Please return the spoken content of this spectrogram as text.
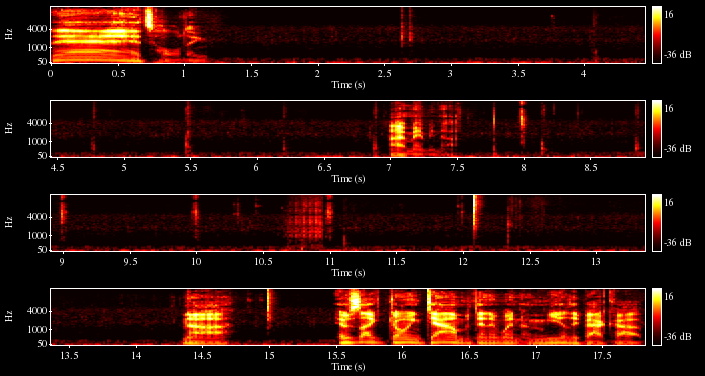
Eh, it's holding. Uh, maybe not. Nah. It was like going down, but then it went immediately back up.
